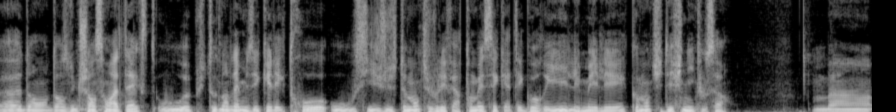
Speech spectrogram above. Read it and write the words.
dans, dans, une chanson à texte ou plutôt dans de la musique électro, ou si justement tu voulais faire tomber ces catégories, les mêler. Comment tu définis tout ça? Ben.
